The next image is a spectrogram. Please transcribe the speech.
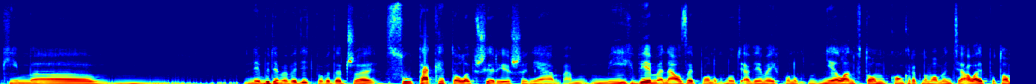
kým eh, nebudeme vedieť povedať, že sú takéto lepšie riešenia a my ich vieme naozaj ponúknuť a vieme ich ponúknuť nielen v tom konkrétnom momente, ale aj potom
